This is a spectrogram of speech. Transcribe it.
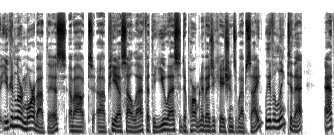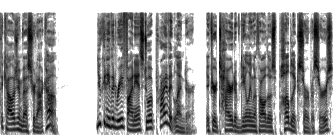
You can learn more about this, about uh, PSLF, at the U.S. Department of Education's website. We have a link to that at thecollegeinvestor.com. You can even refinance to a private lender. If you're tired of dealing with all those public servicers,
